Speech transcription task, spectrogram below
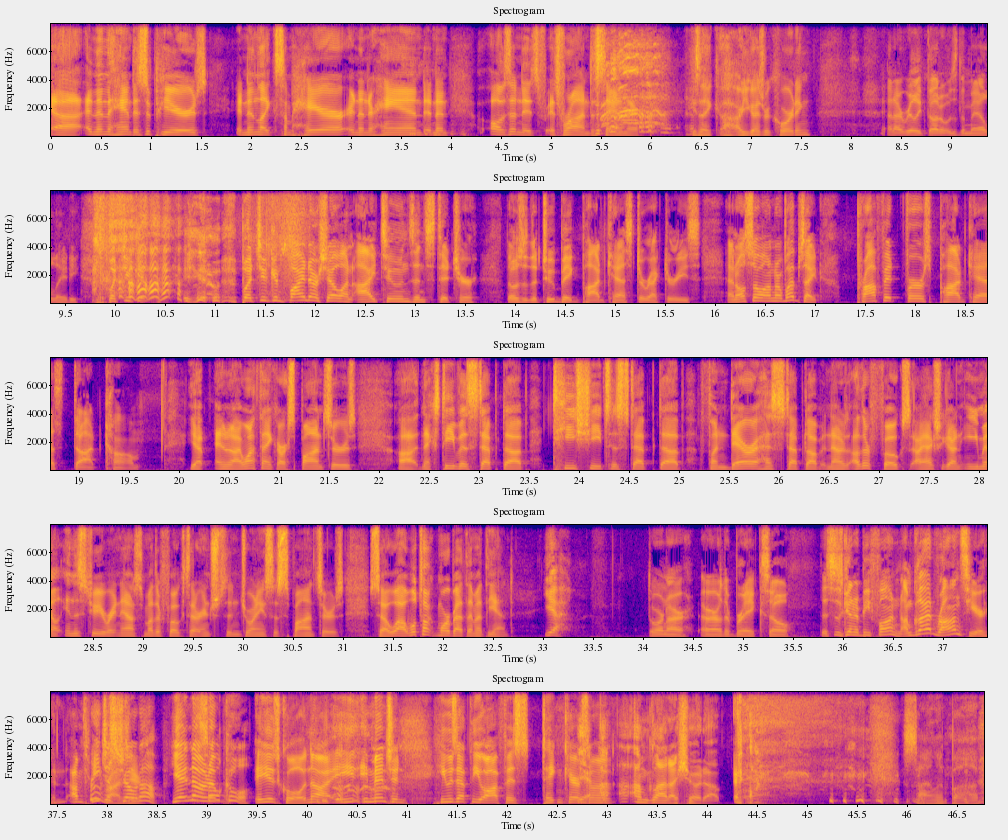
uh, and then the hand disappears, and then like some hair, and then their hand, and then all of a sudden it's it's Ron to stand there. He's like, uh, "Are you guys recording?" And I really thought it was the mail lady. But you can, but you can find our show on iTunes and Stitcher. Those are the two big podcast directories, and also on our website, profitfirstpodcast.com. Yep, and I want to thank our sponsors. Uh, Nextiva has stepped up, TSheets has stepped up, Fundera has stepped up, and now there's other folks. I actually got an email in the studio right now. Some other folks that are interested in joining us as sponsors. So uh, we'll talk more about them at the end. Yeah, during our, our other break. So this is going to be fun. I'm glad Ron's here. I'm thrilled He just Ron's showed here. up. Yeah, no, He's no, so cool. He is cool. No, he, he mentioned he was at the office taking care of some yeah, of I, I'm glad I showed up. Silent Bob.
